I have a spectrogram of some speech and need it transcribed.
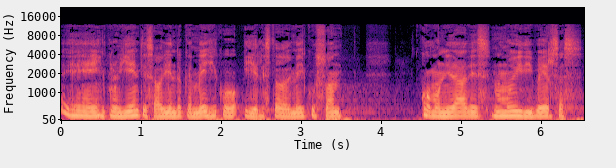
eh, incluyente, sabiendo que México y el Estado de México son comunidades muy diversas,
